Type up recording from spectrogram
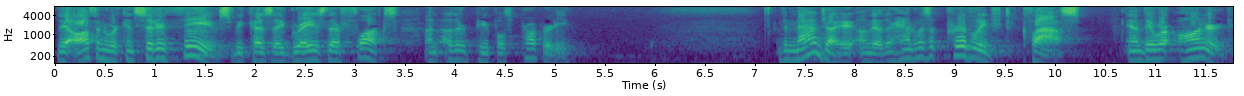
they often were considered thieves because they grazed their flocks on other people's property. The Magi, on the other hand, was a privileged class, and they were honored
